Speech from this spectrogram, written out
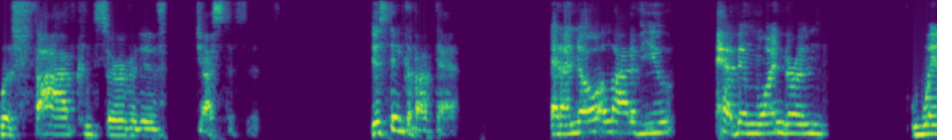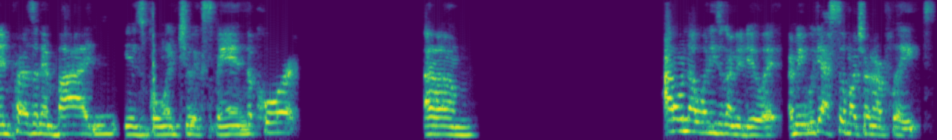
with five conservative justices. Just think about that. And I know a lot of you have been wondering when President Biden is going to expand the court. Um, I don't know when he's going to do it. I mean, we got so much on our plates,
